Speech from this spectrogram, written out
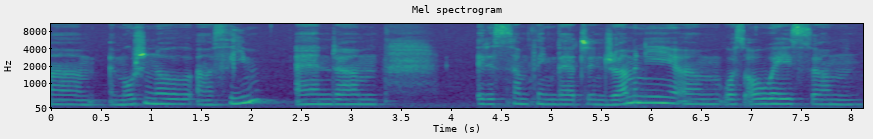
um, emotional uh, theme, and um, it is something that in Germany um, was always um,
